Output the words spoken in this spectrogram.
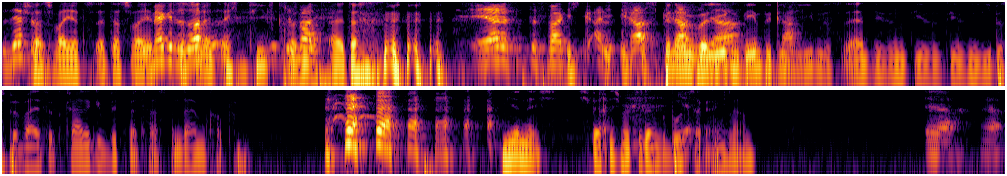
Sehr schön. Das war jetzt, äh, das war Ich jetzt, merke, das war jetzt echt tiefgründig, war- Alter. ja, das, das war Ich, also ich, kra- ich bin krass, am überlegen, ja. wem du Krass. diesen, Liebes, äh, diesen, diesen, diesen Liebesbeweis jetzt gerade gewidmet hast in deinem Kopf. Mir nicht. Ich werde nicht mal zu deinem Geburtstag eingeladen. Ja, ja.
